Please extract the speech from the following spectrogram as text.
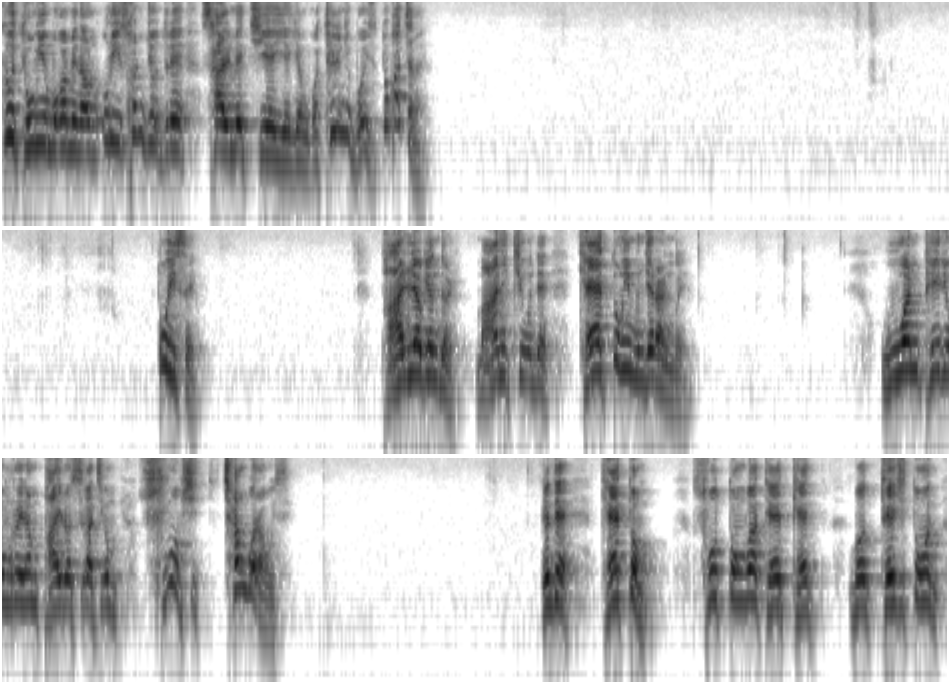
그 동의모감에 나온 우리 선조들의 삶의 지혜 것과 틀린 게 뭐 있어요? 똑같잖아요. 또 있어요. 반려견들 많이 키우는데 개똥이 문제라는 거예요. 우한 폐렴으로 인한 바이러스가 지금 수없이 창궐하고 있어요. 그런데 개똥, 소똥과 대, 개, 뭐 돼지똥은 그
